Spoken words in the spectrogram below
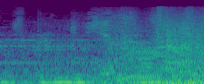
Has been destroyed.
